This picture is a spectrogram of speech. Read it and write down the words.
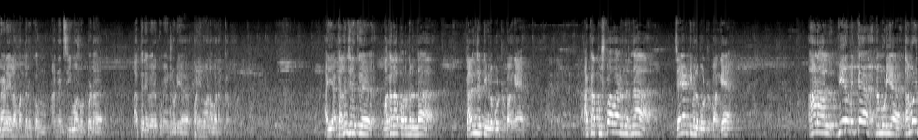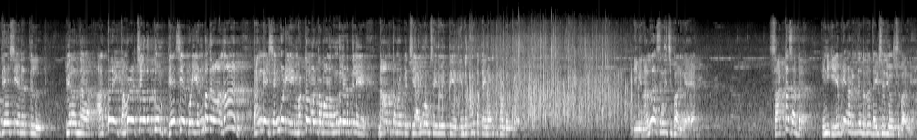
மேடையில் அமர்ந்திருக்கும் அண்ணன் சீமான் உட்பட அத்தனை பேருக்கும் என்னுடைய பணிவான வணக்கம். ஐயா கலைஞருக்கு மகளா பிறந்திருந்தா கலைஞர் டிவியில் போட்டிருப்பாங்க. அக்கா புஷ்பாவா இருந்திருந்தா ஜெயா டிவியில் போட்டிருப்பாங்க. ஆனால் வீரமிக்க நம்முடைய தமிழ் தேசிய இனத்தில் பிறந்த அத்தனை தமிழச்சிகளுக்கும் தேசிய கொடி என்பதனால் தான் தங்கை செங்கொடியை மக்கள் மன்றமான உங்களிடத்திலே நாம் தமிழர் கட்சி அறிமுகம் செய்து வைத்து இந்த கூட்டத்தை நடத்தி கொண்டிருக்கிறோம். நீங்க நல்லா சிந்திச்சு பாருங்க. சட்டசபை இன்னைக்கு எப்படி நடக்குதுன்றத தயவு செய்து யோசிச்சு பாருங்க.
